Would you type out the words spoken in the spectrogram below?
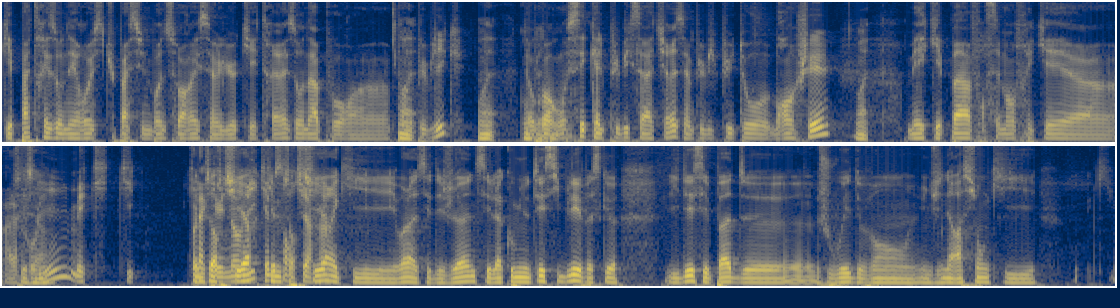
qui est pas très onéreux. Si tu passes une bonne soirée, c'est un lieu qui est très raisonnable pour, euh, pour Ouais. le public. Ouais. Donc on, on sait quel public ça va attirer, c'est un public plutôt branché, Ouais. mais qui est pas forcément friqué euh, à la folie, mais qui, qui, qui voilà, aiment qui a une sortir, hein. et qui voilà, c'est des jeunes, c'est la communauté ciblée parce que l'idée c'est pas de jouer devant une génération qui, qui-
